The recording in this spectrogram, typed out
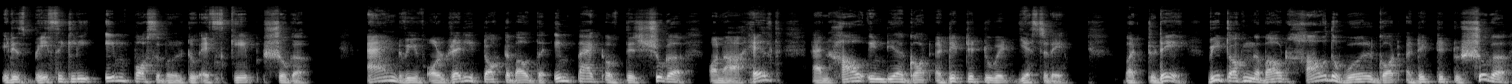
It is basically impossible to escape sugar. And we've already talked about the impact of this sugar on our health and how India got addicted to it yesterday. But today, we're talking about how the world got addicted to sugar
